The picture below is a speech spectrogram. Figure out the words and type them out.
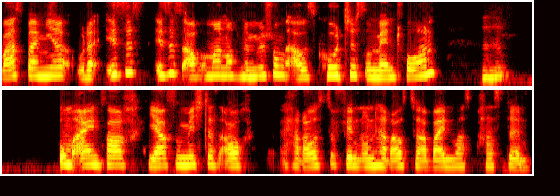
war es bei mir oder ist es, ist es auch immer noch eine Mischung aus Coaches und Mentoren. Mhm um einfach, ja, für mich das auch herauszufinden und herauszuarbeiten, was passt denn.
